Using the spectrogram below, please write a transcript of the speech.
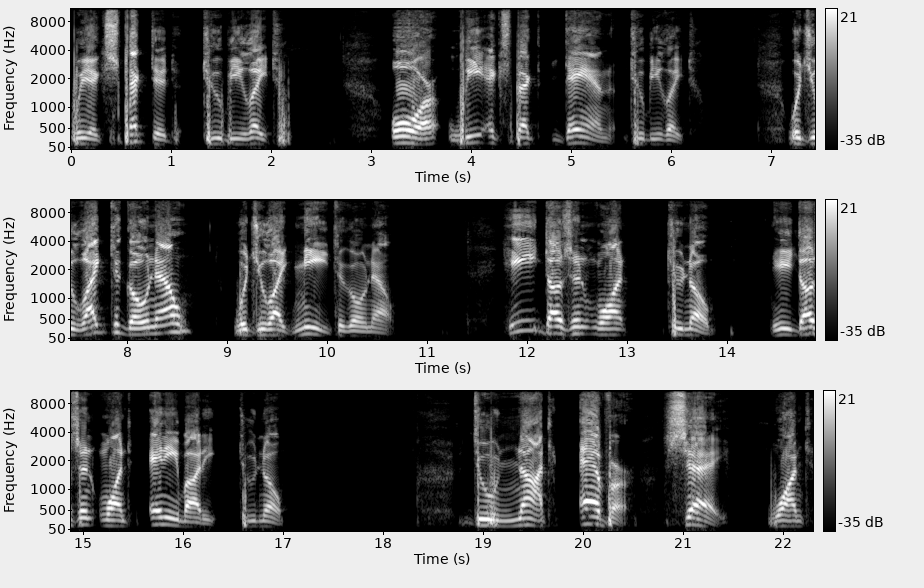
We expected to be late. Or we expect Dan to be late. Would you like to go now? Would you like me to go now? He doesn't want to know. He doesn't want anybody to know. Do not ever say, want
